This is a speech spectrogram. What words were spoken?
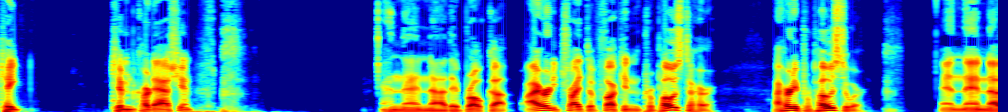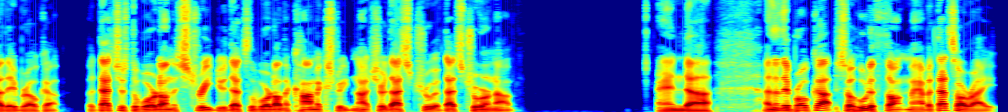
Kate Kim Kardashian. And then uh, they broke up. I heard he tried to fucking propose to her. I heard he proposed to her. And then uh, they broke up. But that's just the word on the street, dude. That's the word on the comic street. Not sure that's true, if that's true or not. And uh, and then they broke up. So who'd have thunk, man? But that's all right.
